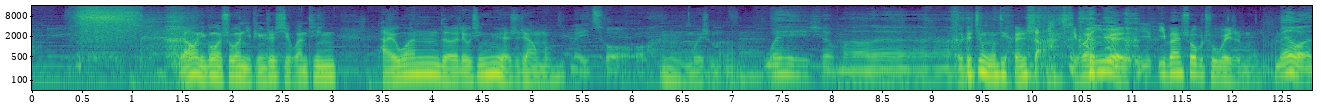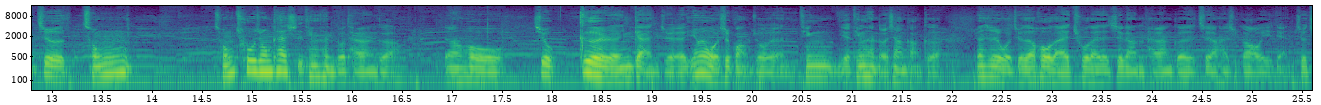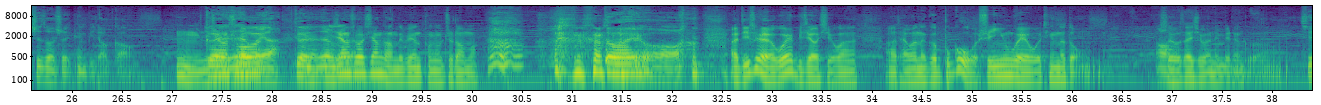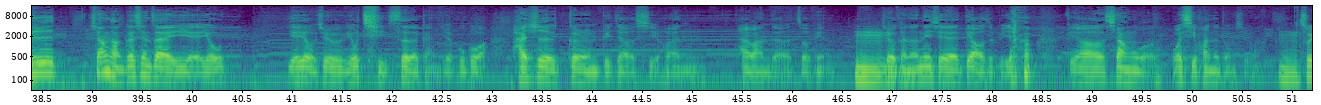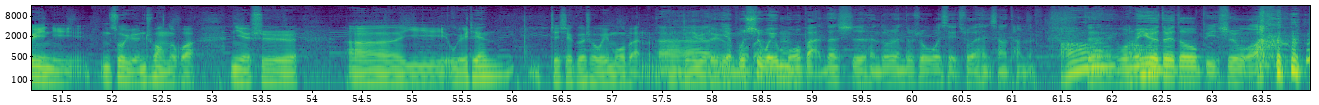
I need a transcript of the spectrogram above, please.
然后你跟我说，你平时喜欢听台湾的流行音乐，是这样吗？没错。嗯，为什么呢？为什么呢？我觉得这个问题很傻。喜欢音乐 一一般说不出为什么。没有啊，就从从初中开始听很多台湾歌，然后就个人感觉，因为我是广州人，听也听很多香港歌，但是我觉得后来出来的质量，台湾歌的质量还是高一点，就制作水平比较高。嗯，个人认为。对，你这样说，香港那边朋友知道吗？对哦，啊，的确，我也比较喜欢啊台湾的歌。不过我是因为我听得懂，所以我才喜欢那边的歌。其实香港歌现在也有，也有就有起色的感觉。不过还是个人比较喜欢台湾的作品。嗯，就可能那些调子比较比较像我我喜欢的东西吧。嗯，所以你你做原创的话，你也是。呃，以五月天这些歌手为模板的嘛，乐队也不是为模板，但是很多人都说我写出来很像他们。哦、对我们乐队都鄙视我。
